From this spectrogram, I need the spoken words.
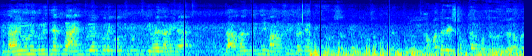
কিন্তু আমি মনে করি যে আসলে আইন প্রয়োগ করে কতটুকু কি হয় জানি না। কিন্তু আমরা যদি কথা বলবেন। আমাদের এই সপ্তাহের মধ্যে রবিবার আমরা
